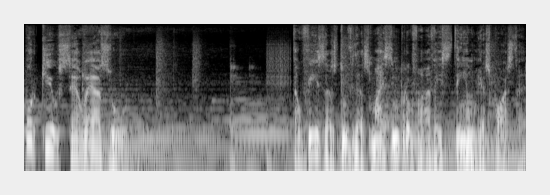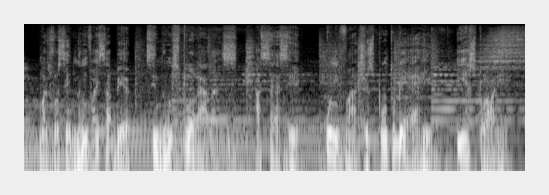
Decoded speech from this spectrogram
Por que o céu é azul? Talvez as dúvidas mais improváveis tenham resposta, mas você não vai saber se não explorá-las. Acesse univates.br e explore.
